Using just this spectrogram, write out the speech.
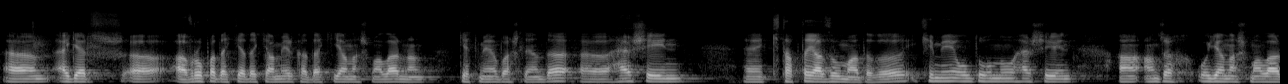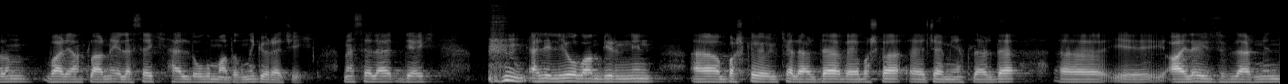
əgər Avropadakı ya da ki Amerikadakı yanaşmalarla getməyə başlayanda ə, e, hər şeyin ə, e, kitabda yazılmadığı kimi olduğunu, hər şeyin ə, ancaq o yanaşmaların variantlarını eləsək həll olunmadığını görəcəyik. Məsələ deyək əlilliyi olan birinin başqa ölkələrdə və ya başqa cəmiyyətlərdə ailə üzvlərinin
